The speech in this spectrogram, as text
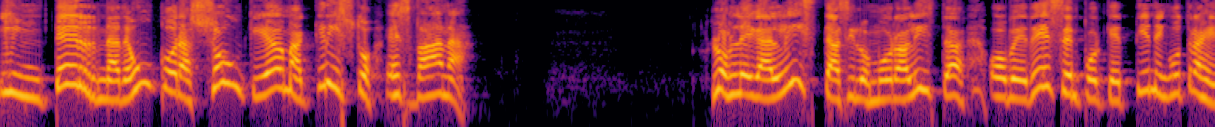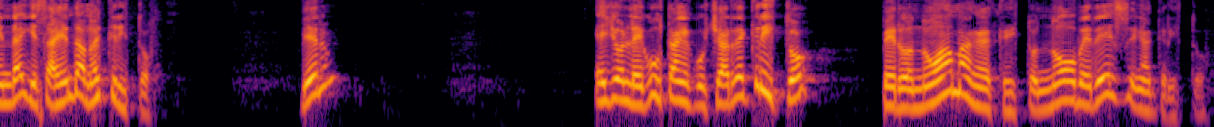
interna, de un corazón que ama a Cristo, es vana. Los legalistas y los moralistas obedecen porque tienen otra agenda y esa agenda no es Cristo. ¿Vieron? Ellos les gustan escuchar de Cristo, pero no aman a Cristo, no obedecen a Cristo.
